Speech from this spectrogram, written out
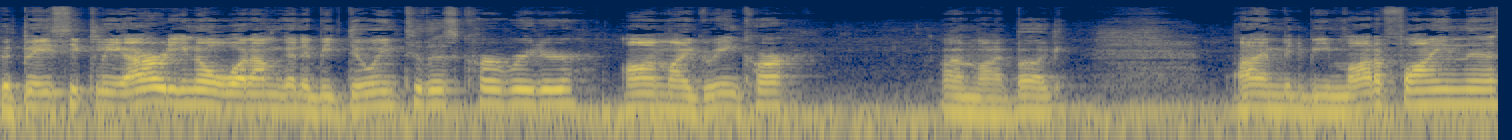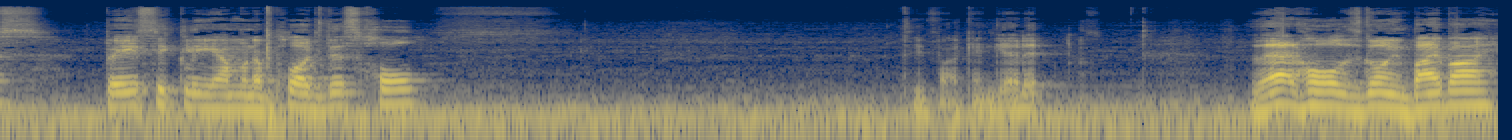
but basically, I already know what I'm gonna be doing to this carburetor on my green car, on my bug. I'm going to be modifying this. Basically, I'm going to plug this hole. See if I can get it. That hole is going bye-bye.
